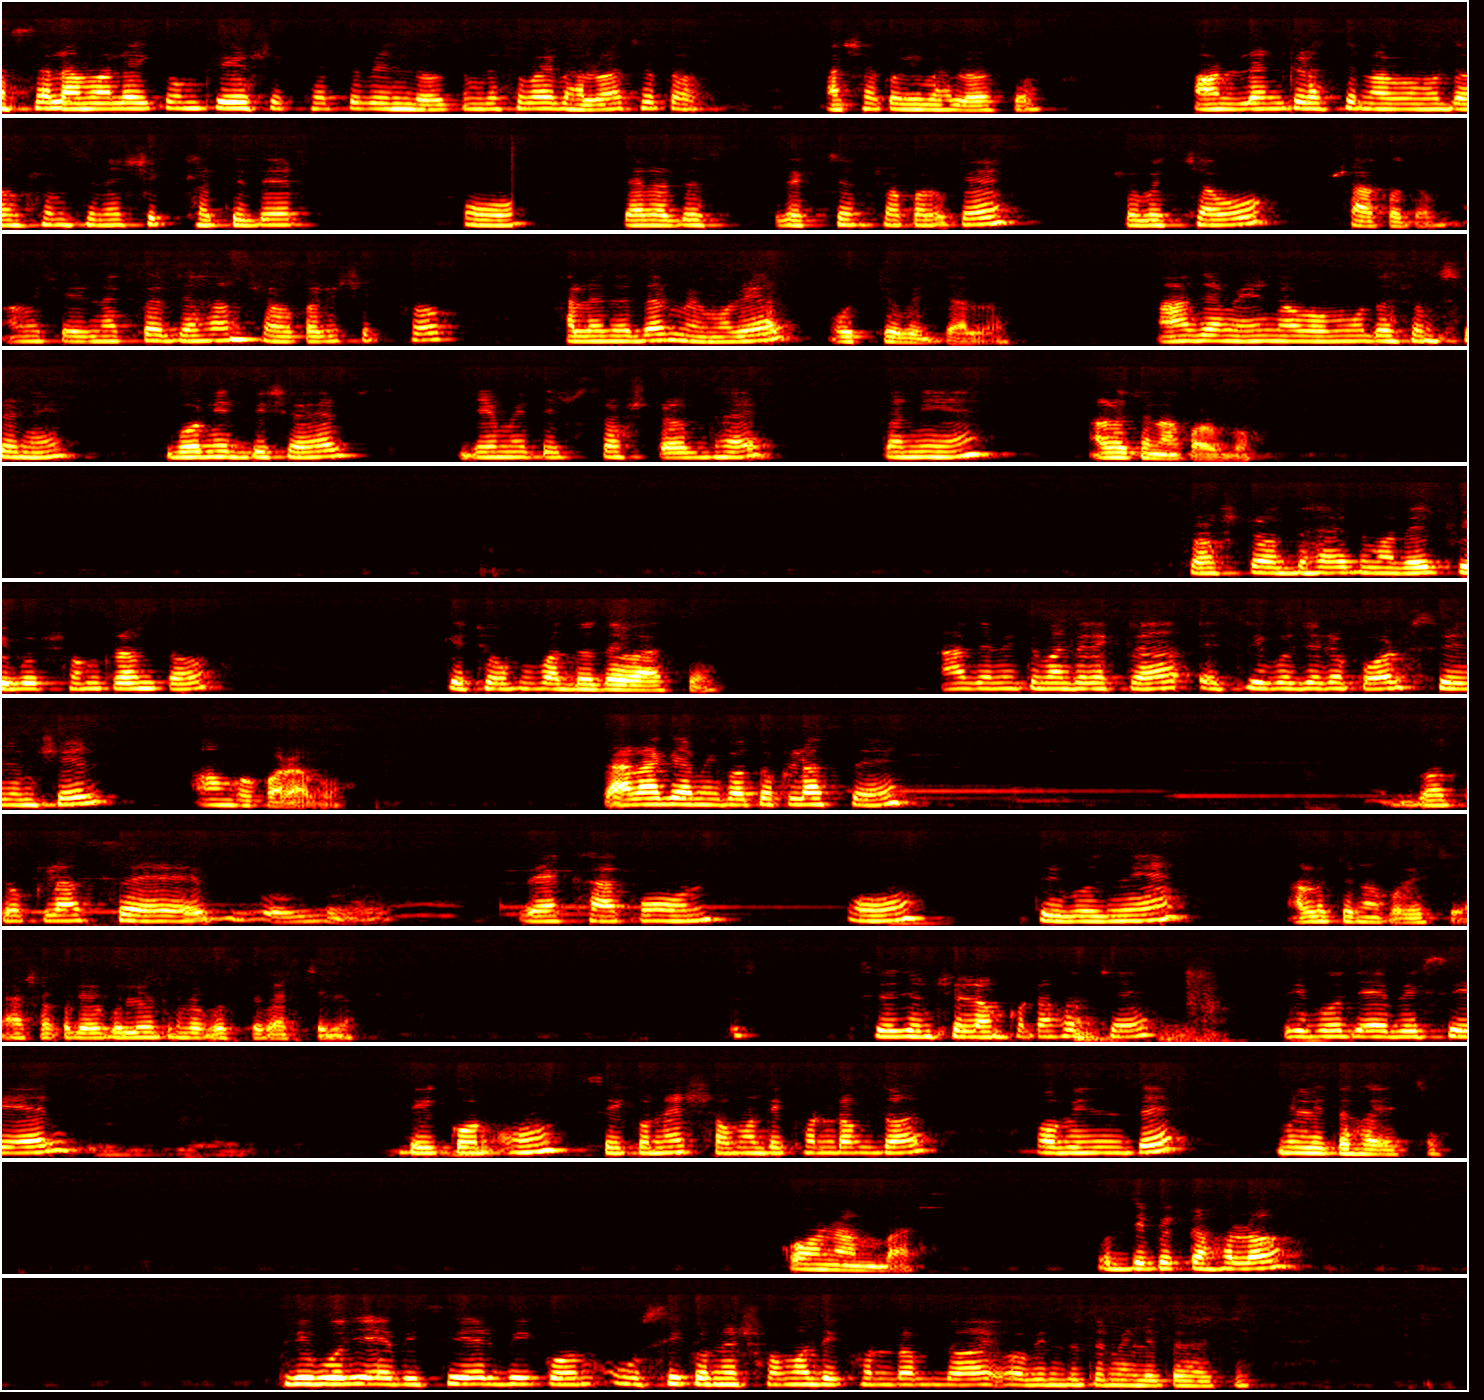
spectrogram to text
আসসালামু আলাইকুম, প্রিয় শিক্ষার্থীবৃন্দ। তোমরা সবাই ভালো আছো তো? আশা করি ভালো আছো। অনলাইন ক্লাসে নবম দশম শ্রেণির শিক্ষার্থীদের ও যারা দেখছেন সকলকে শুভেচ্ছা ও স্বাগতম। আমি শেরিন আক্তার জাহান, সহকারী শিক্ষক খালেদাদার মেমোরিয়াল উচ্চ বিদ্যালয়। আজ আমি নবম দশম শ্রেণির গণিত বিষয়ের জ্যামিতির ষষ্ঠ অধ্যায় তা নিয়ে আলোচনা করব। ষষ্ঠ অধ্যায়ে তোমাদের ত্রিভুজ সংক্রান্ত কিছু উপপাদ্য দেওয়া আছে। আজ আমি তোমাদের একটা ত্রিভুজের ওপর সৃজনশীল অঙ্ক করাবো। তার আগে আমি গত ক্লাসে গত ক্লাসে রেখা, কোণ ও ত্রিভুজ নিয়ে আলোচনা করেছি। আশা করি ওগুলো তোমরা বুঝতে পারছিলে। সৃজনশীল অঙ্কটা হচ্ছে ত্রিভুজ এবিসি এর দ্বিকোণ ও ত্রিকোণের সমদ্বিখণ্ডক দ্বয় অভিমুখে মিলিত হয়েছে। ক নাম্বার। উদ্দীপকটা হলো ত্রিভুজ এবিসি এর বিকোণ ও ত্রিকোণের সমদ্বিখণ্ডক দ্বয় ও বিন্দুতে মিলিত হয়েছে।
